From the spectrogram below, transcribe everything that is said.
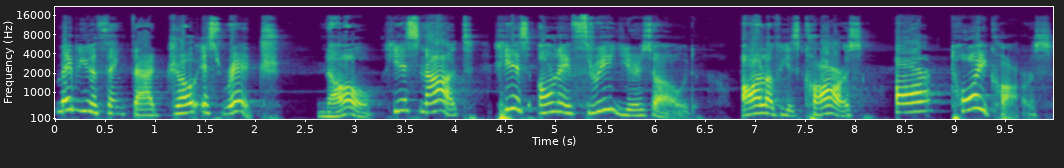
Maybe you think that Joe is rich. No, he is not. He is only three years old. All of his cars are toy cars.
